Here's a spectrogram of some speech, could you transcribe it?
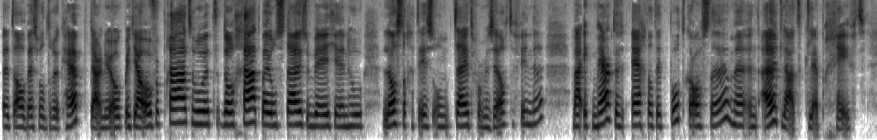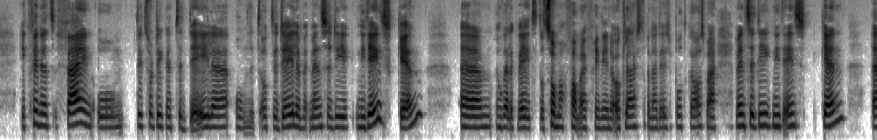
het al best wel druk heb. Daar nu ook met jou over praten. Hoe het dan gaat bij ons thuis een beetje. En hoe lastig het is om tijd voor mezelf te vinden. Maar ik merk dus echt dat dit podcasten me een uitlaatklep geeft. Ik vind het fijn om dit soort dingen te delen. Om dit ook te delen met mensen die ik niet eens ken. Um, hoewel ik weet dat sommige van mijn vriendinnen ook luisteren naar deze podcast. Maar mensen die ik niet eens ken. Uh,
